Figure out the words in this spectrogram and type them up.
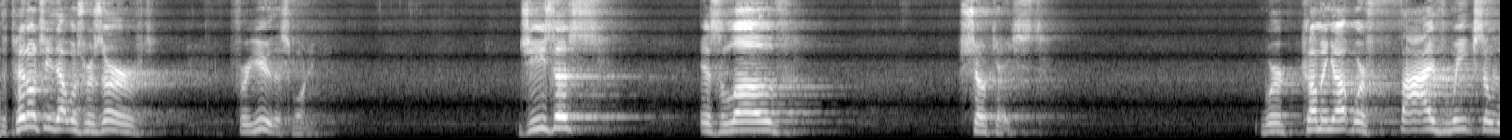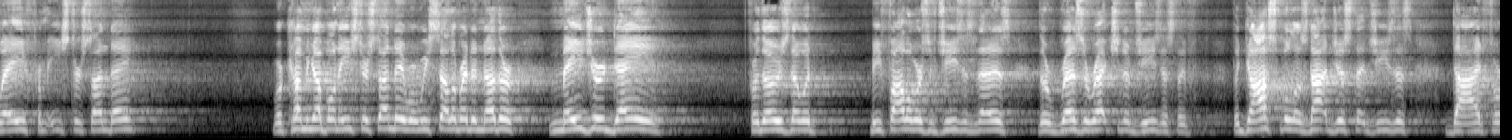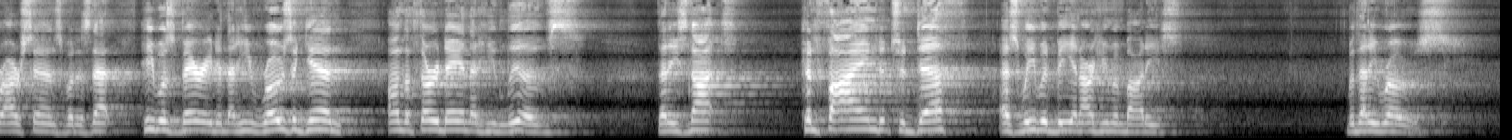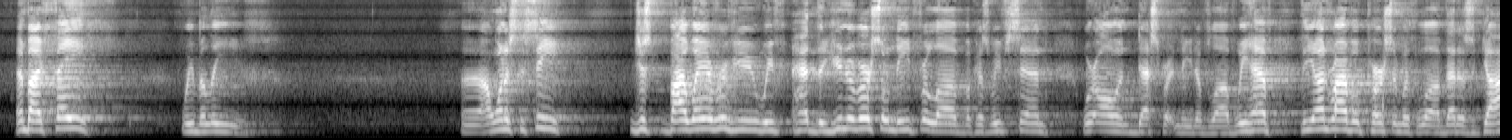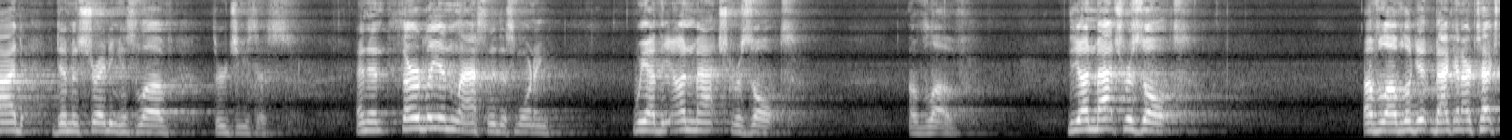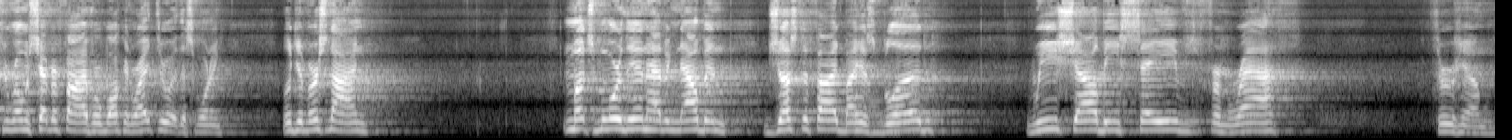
The penalty that was reserved for you this morning. Jesus is love showcased. We're coming up, we're five weeks away from Easter Sunday. We're coming up on Easter Sunday where we celebrate another major day for those that would be followers of Jesus, and that is the resurrection of Jesus. The, the gospel is not just that Jesus died for our sins, but is that he was buried and that he rose again on the third day and that he lives, that he's not confined to death as we would be in our human bodies, but that he rose. And by faith, we believe. Uh, I want us to see just by way of review, we've had the universal need for love because we've sinned. We're all in desperate need of love. We have the unrivaled person with love. That is God demonstrating his love through Jesus. And then, thirdly and lastly, this morning, we have the unmatched result of love. The unmatched result of love. Look at back in our text in Romans chapter 5. We're walking right through it this morning. Look at verse 9. Much more then, having now been justified by his blood, we shall be saved from wrath through him.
